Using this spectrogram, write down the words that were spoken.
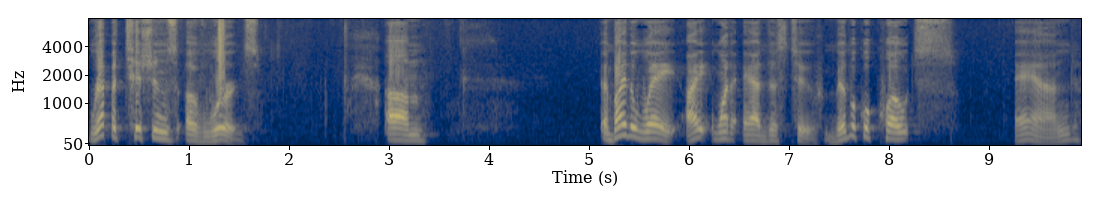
repetitions of words. Um, and by the way, I want to add this too. Biblical quotes and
